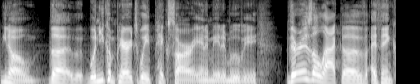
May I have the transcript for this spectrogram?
you know, the when you compare it to a Pixar animated movie, there is a lack of, I think,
